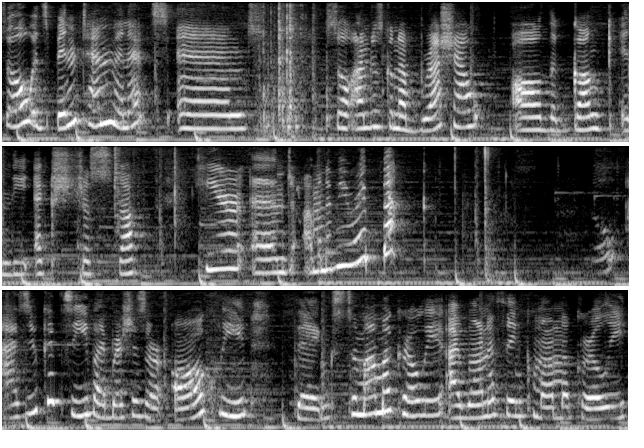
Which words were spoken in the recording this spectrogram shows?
So it's been 10 minutes and so I'm just gonna brush out all the gunk and the extra stuff here and I'm gonna be right back. So as you can see, my brushes are all clean thanks to Mama Curly. I wanna thank Mama Curly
